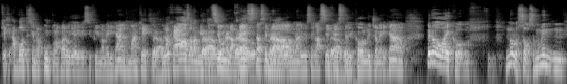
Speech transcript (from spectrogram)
che a volte sembra appunto una parodia di questi film americani, ma anche Bravo. la casa, l'ambientazione, Bravo, la bravo, festa, sembra bravo. una di queste classiche Bravo. feste del college americano. Però ecco, non lo so, secondo me mh,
